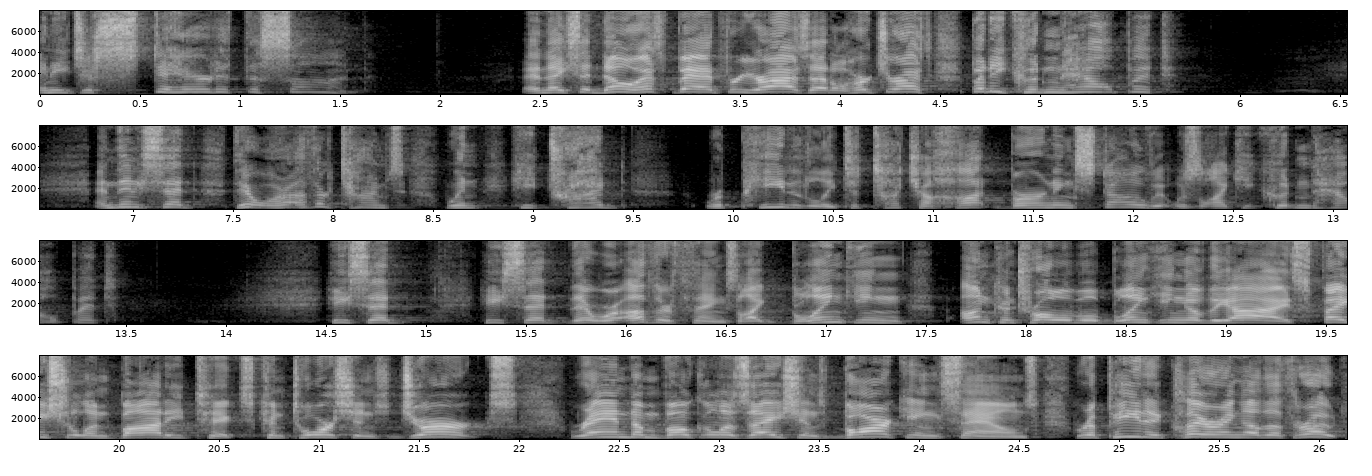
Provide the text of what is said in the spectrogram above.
and he just stared at the sun. And they said, No, that's bad for your eyes. That'll hurt your eyes. But he couldn't help it. And then he said, There were other times when he tried repeatedly to touch a hot burning stove. It was like he couldn't help it. He said, he said there were other things like blinking, uncontrollable blinking of the eyes, facial and body tics, contortions, jerks, random vocalizations, barking sounds, repeated clearing of the throat.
